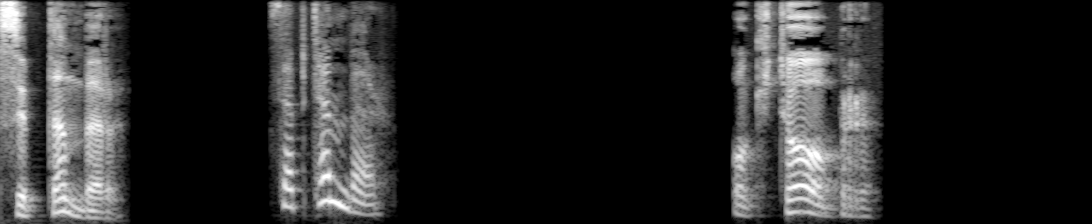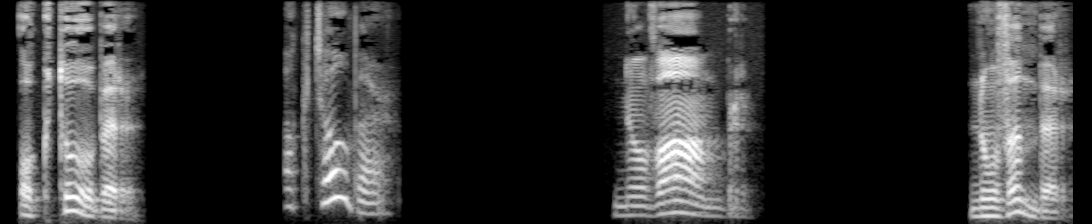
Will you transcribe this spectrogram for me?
سبتمبر. سبتمبر. اکتبر أكتوبر. أكتوبر. نوامبر نوفمبر.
